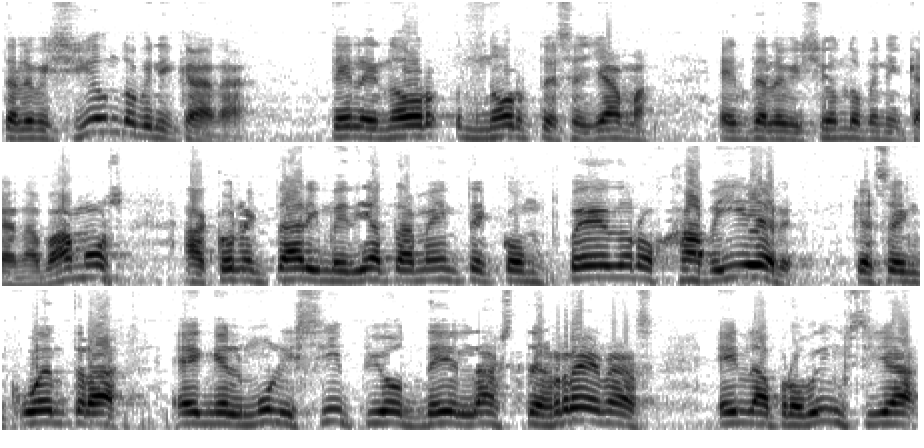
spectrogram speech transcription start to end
Televisión Dominicana. Telenor Norte se llama en Televisión Dominicana. Vamos a conectar inmediatamente con Pedro Javier, que se encuentra en el municipio de Las Terrenas, en la provincia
